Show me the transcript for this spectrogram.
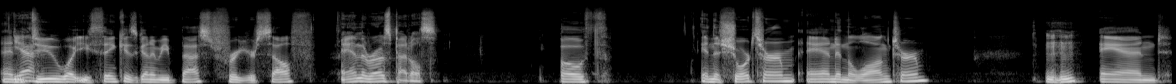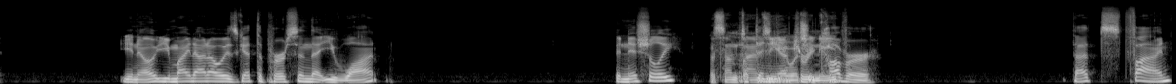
and Yeah. do what you think is going to be best for yourself, And the rose petals. both in the short term and in the long term. Mm-hmm. And, you know, you might not always get the person that you want initially, But but sometimes then you, you have what to you need. recover. That's fine.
